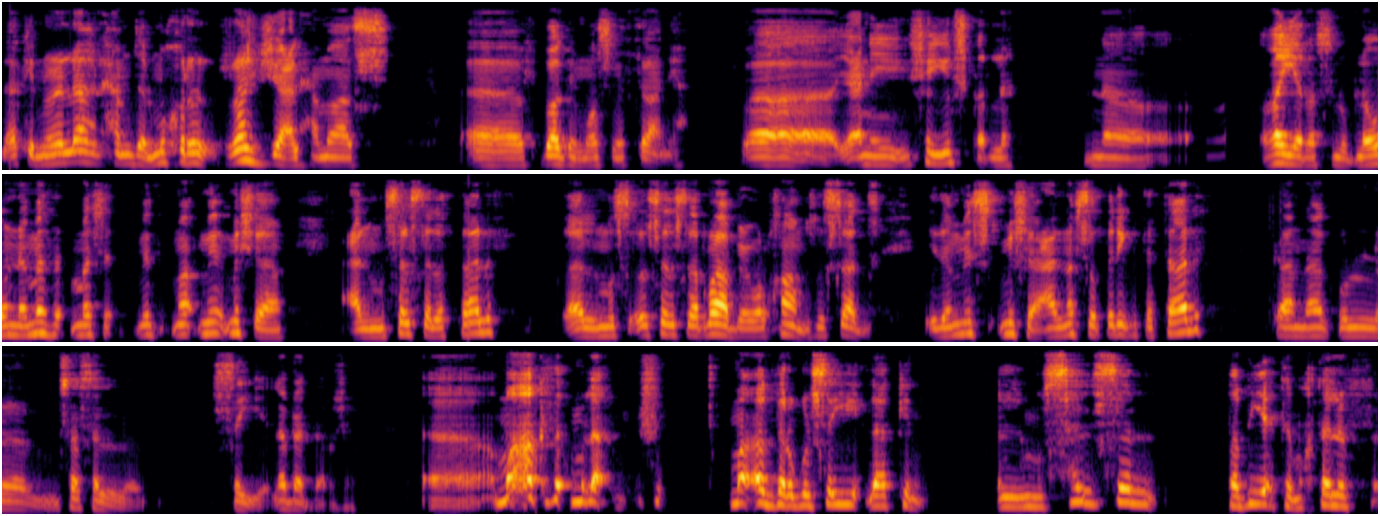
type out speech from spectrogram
لكن من الله الحمد المخرج رجع الحماس في باقي المواسم الثانية. فيعني شيء يشكر له إنه غير أسلوب. لو إنه مثل مشى, مشى على المسلسل الثالث المسلسل الرابع والخامس والسادس إذا مشى على نفس طريقة الثالث كان أقول المسلسل سيء لابعد درجة. آه، ما أكثر لا ما أقدر أقول سيء لكن المسلسل طبيعته مختلف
